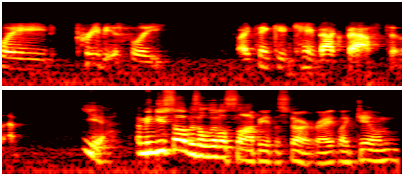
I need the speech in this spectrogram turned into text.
played previously. I think it came back fast to them. Yeah, I mean, you saw it was a little sloppy at the start, right? Like Jaylan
